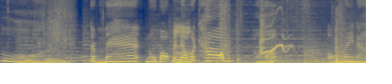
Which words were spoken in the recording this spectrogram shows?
โอ้ยแต่แม่หนูบอกไปแล้วว่าทำฮะโอ้ไม่นะ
